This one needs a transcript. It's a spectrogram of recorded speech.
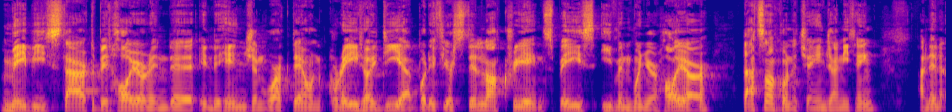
maybe start a bit higher in the in the hinge and work down. Great idea. But if you're still not creating space, even when you're higher, that's not going to change anything. And then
